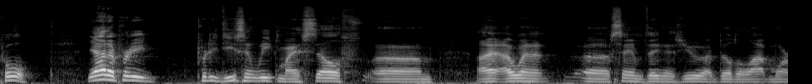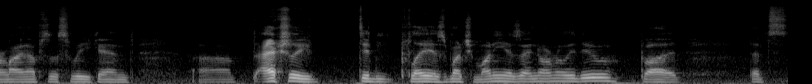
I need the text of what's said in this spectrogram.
Cool. Yeah, I had a pretty pretty decent week myself. Um, I, I went uh, same thing as you. I built a lot more lineups this week, and uh, I actually didn't play as much money as I normally do, but that's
